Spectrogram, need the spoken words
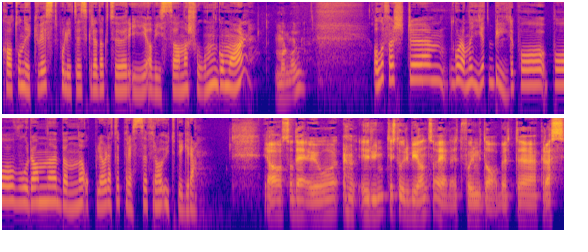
Cato Nyquist, politisk redaktør i avisa Nasjonen, god morgen. Morgen, morgen. Aller først, eh, går det an å gi et bilde på, på hvordan bøndene opplever dette presset fra utbyggere? Ja, så det er jo Rundt de store byene så er det et formidabelt eh, press.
